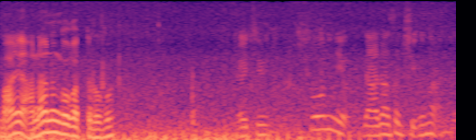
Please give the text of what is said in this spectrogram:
많이 안 하는 것 같더라고요. 여기 지금 수온이 낮아서 지금은 안 돼.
